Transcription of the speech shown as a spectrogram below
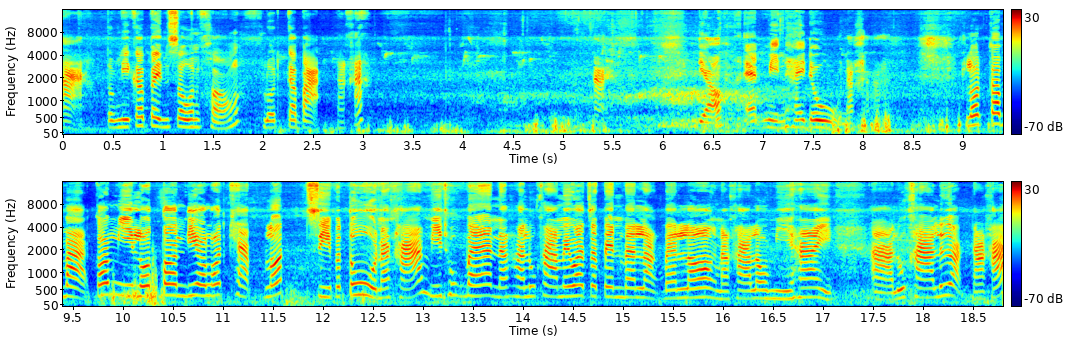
อะตรงนี้ก็เป็นโซนของรถกระบะนะคะ เดี๋ยวแอดมินให้ดูนะคะ รถกระบะก็มีรถตอนเดียวรถแคปรถสี่ประตูนะคะ มีทุกแบรนด์นะคะ ลูกค้าไม่ว่าจะเป็นแบรนด์หลักแบรนด์รองนะคะ เรามีให้อ่าลูกค้าเลือกนะคะ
